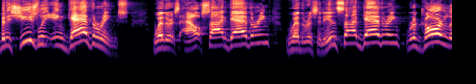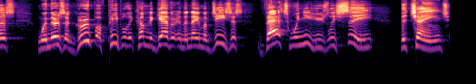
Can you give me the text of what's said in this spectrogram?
but it's usually in gatherings, whether it's outside gathering, whether it's an inside gathering, regardless, when there's a group of people that come together in the name of Jesus, that's when you usually see the change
